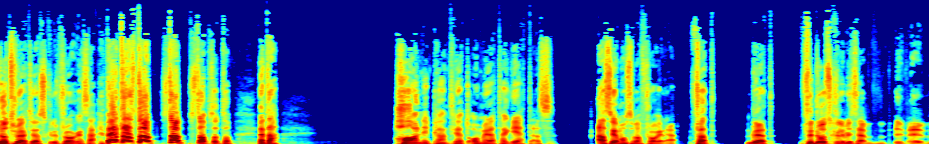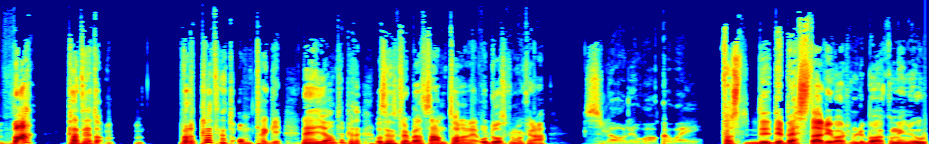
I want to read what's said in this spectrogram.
då tror jag att jag skulle fråga så här: Vänta, stopp, stopp, stopp, stopp, stopp, vänta! Har ni planterat om era tagetes? Alltså jag måste bara fråga det. För att, du vet, för då skulle vi säga såhär, va? Planterat om? Vadå planterat om tagetes? Nej, jag har inte planterat. Och sen skulle de börja samtala med det och då skulle man kunna slowly. Fast det, det bästa hade ju varit om du bara kom in och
